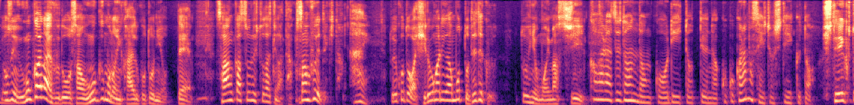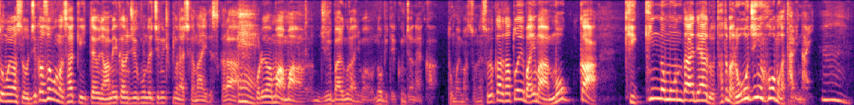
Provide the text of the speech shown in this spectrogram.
要するに動かない不動産を動くものに変えることによって参加する人たちがたくさん増えてきた、はい、ということは広がりがもっと出てくるというふうに思いますし変わらずどんどんこうリートっていうのはここからも成長していくと。していくと思いますよ。時価総額がさっき言ったようにアメリカの10分の1ぐらいしかないですから、ええ、これはまあまあ10倍ぐらいには伸びていくんじゃないかと思いますよね。それから例えば今目下喫緊の問題である例えば老人ホームが足りない、うん、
